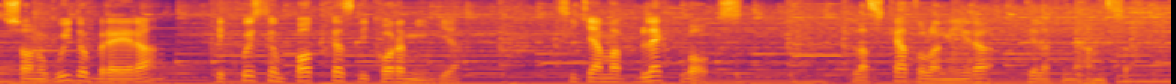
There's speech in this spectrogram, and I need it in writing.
Sono Guido Brera e questo è un podcast di Cora Media. Si chiama Black Box, la scatola nera della finanza.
